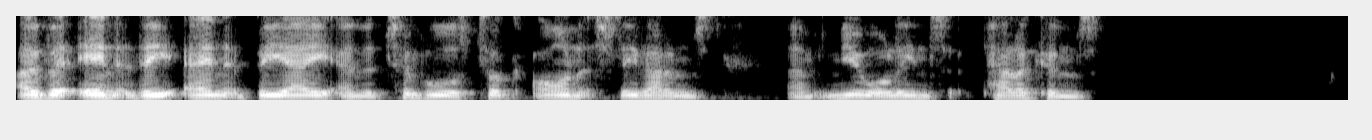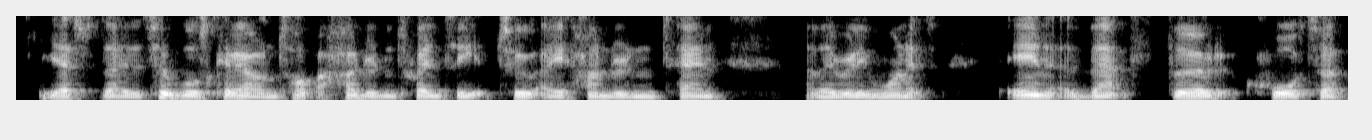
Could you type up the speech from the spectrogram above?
Over in the NBA, and the Timberwolves took on Steve Adams' um, New Orleans Pelicans yesterday. The Timberwolves came out on top 120 to 110, and they really won it in that third quarter.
